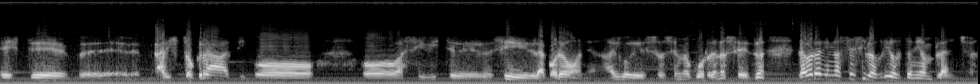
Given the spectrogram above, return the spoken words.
este eh, aristocrático o así, viste, de, de- sí, de la corona, algo de eso, se me ocurre, no sé. La verdad que no sé si los griegos tenían plancha.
